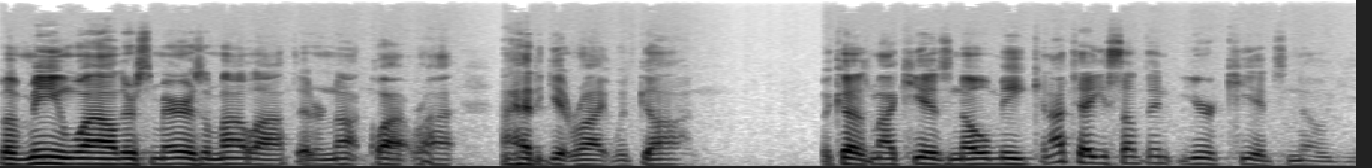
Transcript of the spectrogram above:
But meanwhile, there's some areas of my life that are not quite right. I had to get right with God because my kids know me. Can I tell you something? Your kids know you.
